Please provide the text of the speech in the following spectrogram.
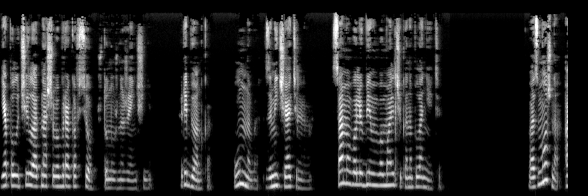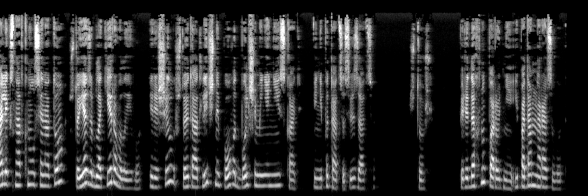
Я получила от нашего брака все, что нужно женщине. Ребенка. Умного, замечательного, самого любимого мальчика на планете. Возможно, Алекс наткнулся на то, что я заблокировала его и решил, что это отличный повод больше меня не искать и не пытаться связаться. Что ж, передохну пару дней и подам на развод.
